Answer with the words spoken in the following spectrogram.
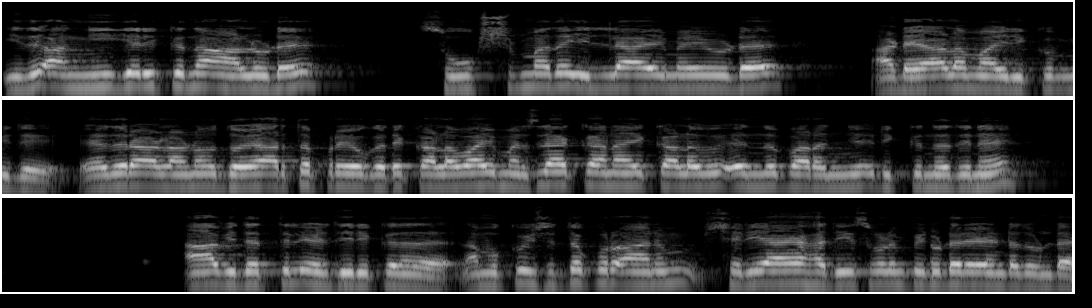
ഇത് അംഗീകരിക്കുന്ന ആളുടെ സൂക്ഷ്മതയില്ലായ്മയുടെ അടയാളമായിരിക്കും ഇത്. ഏതൊരാളാണോ ദ്വയാർത്ഥ പ്രയോഗത്തെ കളവായി മനസ്സിലാക്കാനായി കളവ് എന്ന് പറഞ്ഞിരിക്കുന്നതിന് ആ വിധത്തിൽ എഴുതിയിരിക്കുന്നത്. നമുക്ക് വിശുദ്ധ ഖുർആാനും ശരിയായ ഹദീസുകളും പിന്തുടരേണ്ടതുണ്ട്.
